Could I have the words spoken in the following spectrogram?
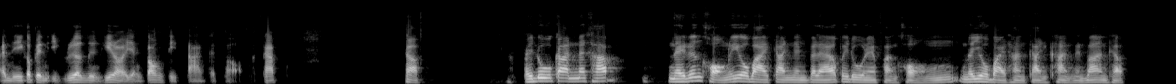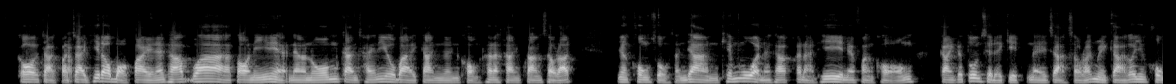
อันนี้ก็เป็นอีกเรื่องหนึ่งที่เรายังต้องติดตามกันต่อครับครับ ไปดูกันนะครับ ในเรื่องของนโยบายการเงินไปแล้ว ไปดูในฝั่งของนโยบายทางการคลังกันบ้างครับ ก็จากปัจจัยที่เราบอกไปนะครับ ว่าตอนนี้เนี่ยแนวโน้มการใช้นโยบายการเงินของธนาคารกลางสหรัฐ ยังคงส่งสัญญาณเข้มงวดนะครับ ขณะที่ในฝั่งของการกระตุ้นเศรษฐกิจในจากสหรัฐอเมริกาก็ยังคง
